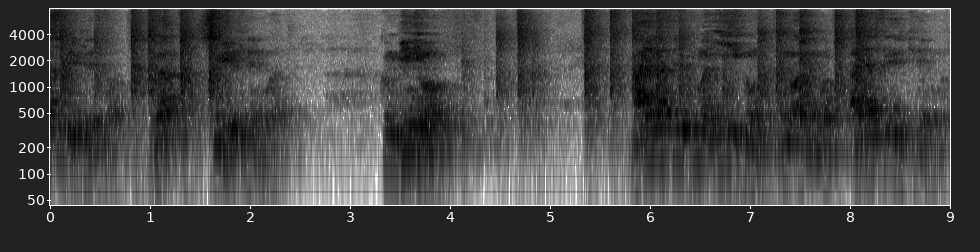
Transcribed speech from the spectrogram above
10 이렇게 돼서 뭐야? 10 이렇게 되는 거야. 그럼 minimum. 마이너스 1,2 그럼 얼마가 되는 거야? 마이너스 1 이렇게 되는 거야.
